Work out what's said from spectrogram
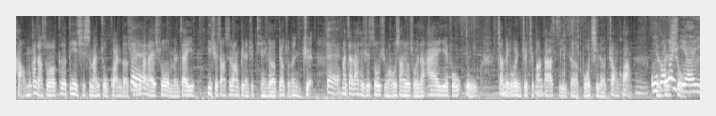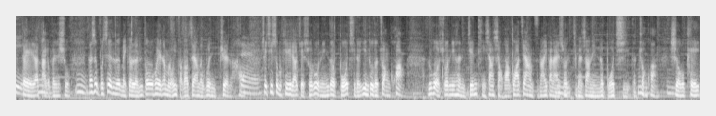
好，我们刚讲说各个定义其实蛮主观的，所以一般来说我们在医学上是让病人去填一个标准问卷。对，那大家可以去搜寻网络上有所谓的 IIEF 五这样的一个问卷，去帮大家自己的勃起的状况，嗯，五个问题而已，对，要打个分数。嗯，但是不是每个人都会那么容易找到这样的问卷哈。对，所以其实我们可以了解说，如果您的勃起的硬度的状况，如果说你很坚挺，像小黄瓜这样子，那一般来说基本上您的勃起的状况是 OK。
